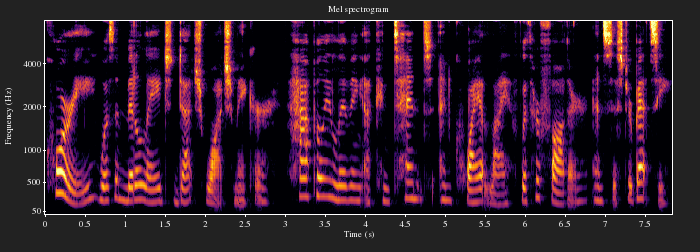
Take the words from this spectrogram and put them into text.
Corrie was a middle aged Dutch watchmaker happily living a content and quiet life with her father and sister Betsy,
